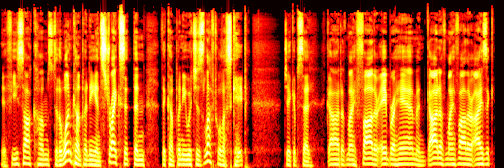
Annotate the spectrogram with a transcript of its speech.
If Esau comes to the one company and strikes it, then the company which is left will escape. Jacob said, God of my father Abraham and God of my father Isaac,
